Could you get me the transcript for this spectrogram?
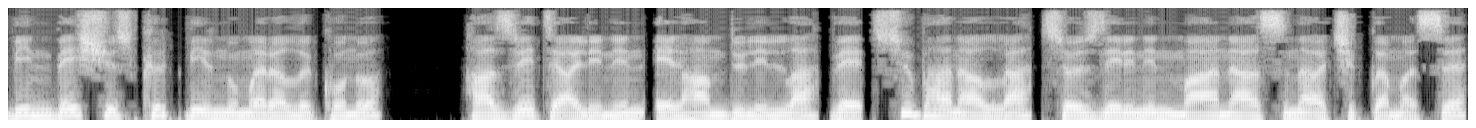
1541 numaralı konu, Hazreti Ali'nin, elhamdülillah ve, Sübhanallah, sözlerinin manasını açıklaması,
